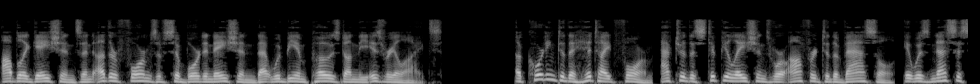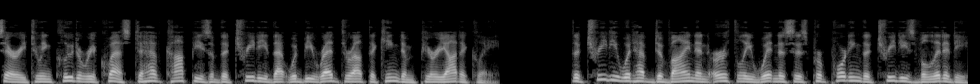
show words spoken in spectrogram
obligations and other forms of subordination that would be imposed on the Israelites. According to the Hittite form, after the stipulations were offered to the vassal, it was necessary to include a request to have copies of the treaty that would be read throughout the kingdom periodically. The treaty would have divine and earthly witnesses purporting the treaty's validity,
